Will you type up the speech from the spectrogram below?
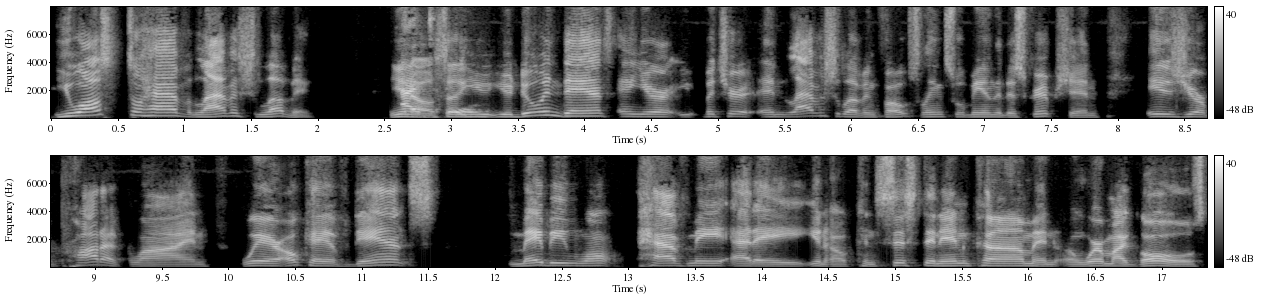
you also have lavish loving. You know, so you you're doing dance and you're but you're in lavish loving folks. Links will be in the description. Is your product line where okay, if dance maybe won't have me at a you know consistent income and, and where my goals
